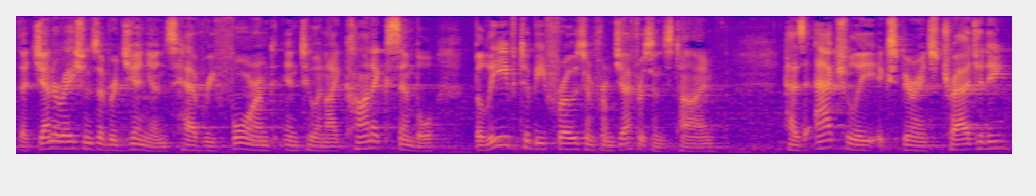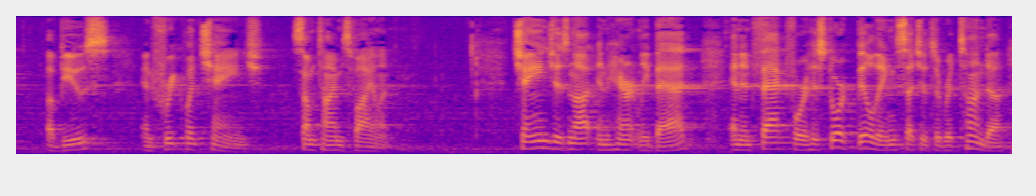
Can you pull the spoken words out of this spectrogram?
that generations of Virginians have reformed into an iconic symbol believed to be frozen from Jefferson's time has actually experienced tragedy, abuse, and frequent change, sometimes violent. Change is not inherently bad, and in fact, for a historic building such as the Rotunda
